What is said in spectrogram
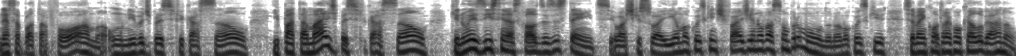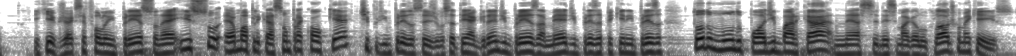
nessa plataforma um nível de precificação e patamares de precificação que não existem nas clouds existentes. Eu acho que isso aí é uma coisa que a gente faz de inovação para o mundo, não é uma coisa que você vai encontrar em qualquer lugar, não. E Kiko, já que você falou em preço, né? Isso é uma aplicação para qualquer tipo de empresa, ou seja, você tem a grande empresa, a média empresa, a pequena empresa, todo mundo pode embarcar nesse, nesse Magalu Cloud. Como é que é isso?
